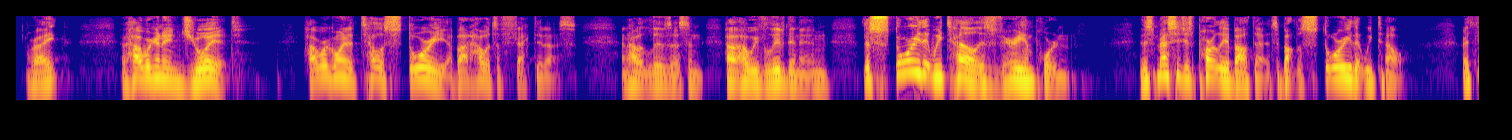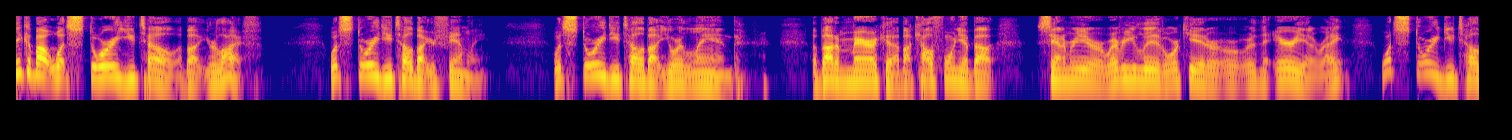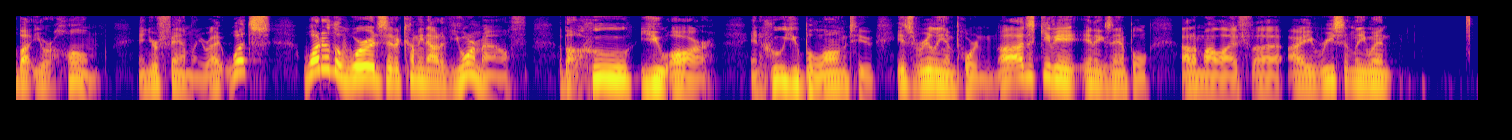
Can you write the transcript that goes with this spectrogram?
right? Of how we're going to enjoy it, how we're going to tell a story about how it's affected us and how it lives us and how, how we've lived in it. And the story that we tell is very important. This message is partly about that. It's about the story that we tell. Right? Think about what story you tell about your life. What story do you tell about your family? What story do you tell about your land, about America, about California, about Santa Maria or wherever you live, Orcutt or, or, or in the area, right? What story do you tell about your home and your family, right? What's what are the words that are coming out of your mouth about who you are and who you belong to is really important. I'll just give you an example out of my life. Uh, I recently went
